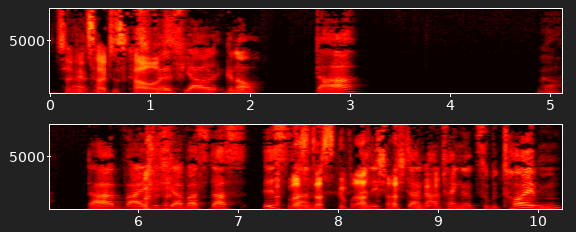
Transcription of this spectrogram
die ja, Zeit des Chaos. Zwölf Jahre, genau. Da, ja, da weiß ich ja, was das ist dann, wenn ich mich hat. dann anfange zu betäuben.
